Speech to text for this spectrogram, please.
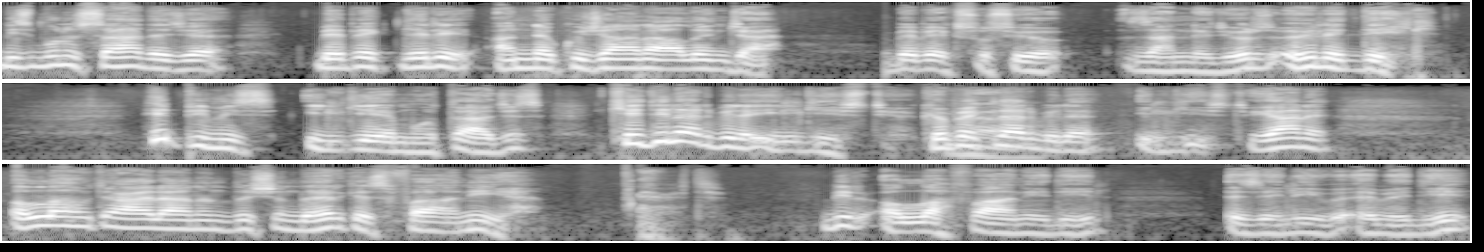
Biz bunu sadece bebekleri anne kucağına alınca bebek susuyor zannediyoruz. Öyle değil. Hepimiz ilgiye muhtacız. Kediler bile ilgi istiyor. Köpekler Ya. bile ilgi istiyor. Yani Allahu Teala'nın dışında herkes fani. Evet. Bir Allah fani değil. Ezeli ve ebedi.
